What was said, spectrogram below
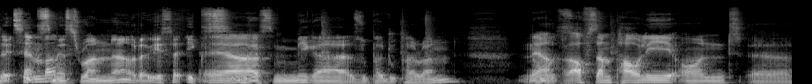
Dezember. Xmas Run, ne? Oder wie ist der? X Ja. das mega super duper Run. Ja, auf St. Pauli und äh,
